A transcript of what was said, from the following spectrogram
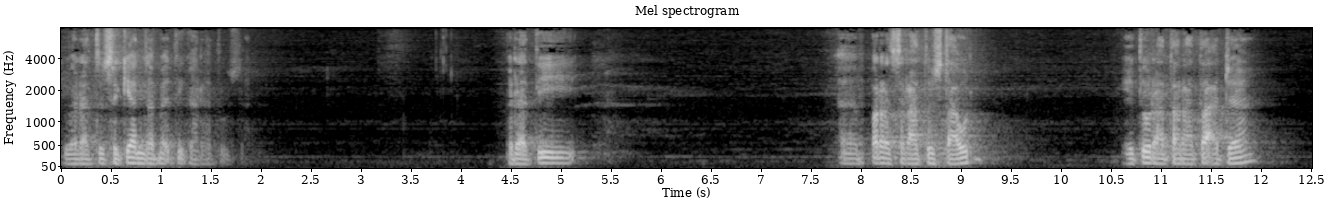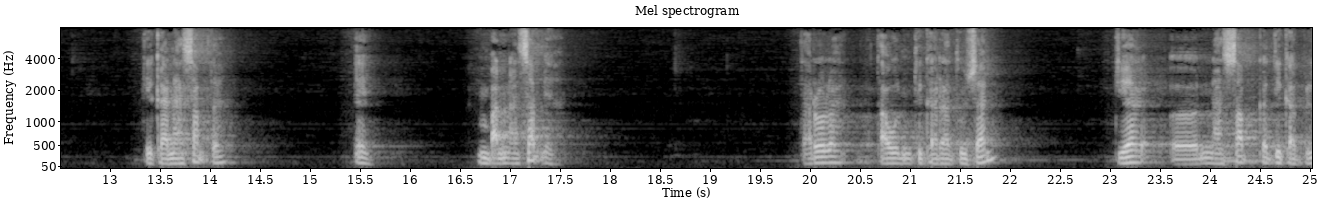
200 sekian sampai 300. Berarti Eh, per 100 tahun itu rata-rata ada tiga nasab tuh. Eh, empat nasab ya. Taruhlah tahun 300-an, dia eh, nasab ke-13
